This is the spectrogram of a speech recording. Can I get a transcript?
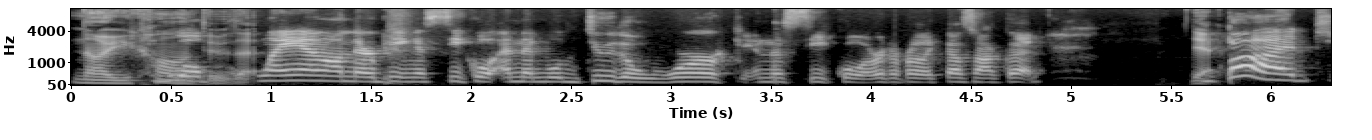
No, you can't we'll do that. plan on there being a sequel and then we'll do the work in the sequel or whatever. Like that's not good. Yeah. But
